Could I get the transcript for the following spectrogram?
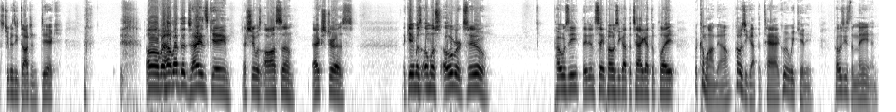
He's too busy dodging dick. oh, but how about the Giants game? That shit was awesome. Extras. The game was almost over too. Posey, they didn't say Posey got the tag at the plate, but come on now, Posey got the tag. Who are we kidding? Posey's the man.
